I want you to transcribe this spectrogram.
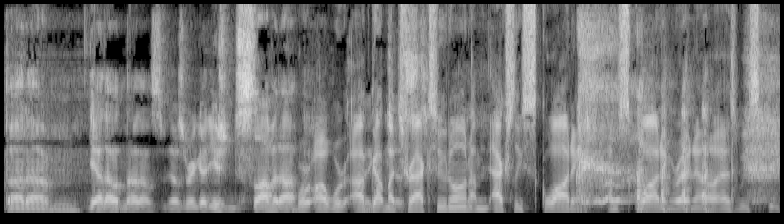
But um, yeah, that was, no, that was that was very good. You should slav it up. We're, uh, we're, I've Like, got my just- tracksuit on. I'm actually squatting. I'm squatting right now as we speak.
